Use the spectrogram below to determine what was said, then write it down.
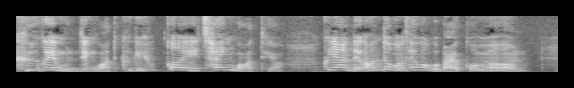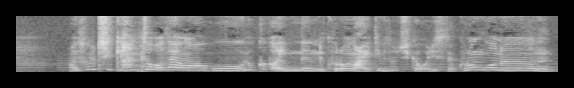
그게 문제인 것 같아요. 그게 효과의 차이인 것 같아요. 그냥 내가 한두 번 사용하고 말 거면 아니 솔직히 한두 번 사용하고 효과가 있는 그런 아이템이 솔직히 어디 있어요. 그런 거는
